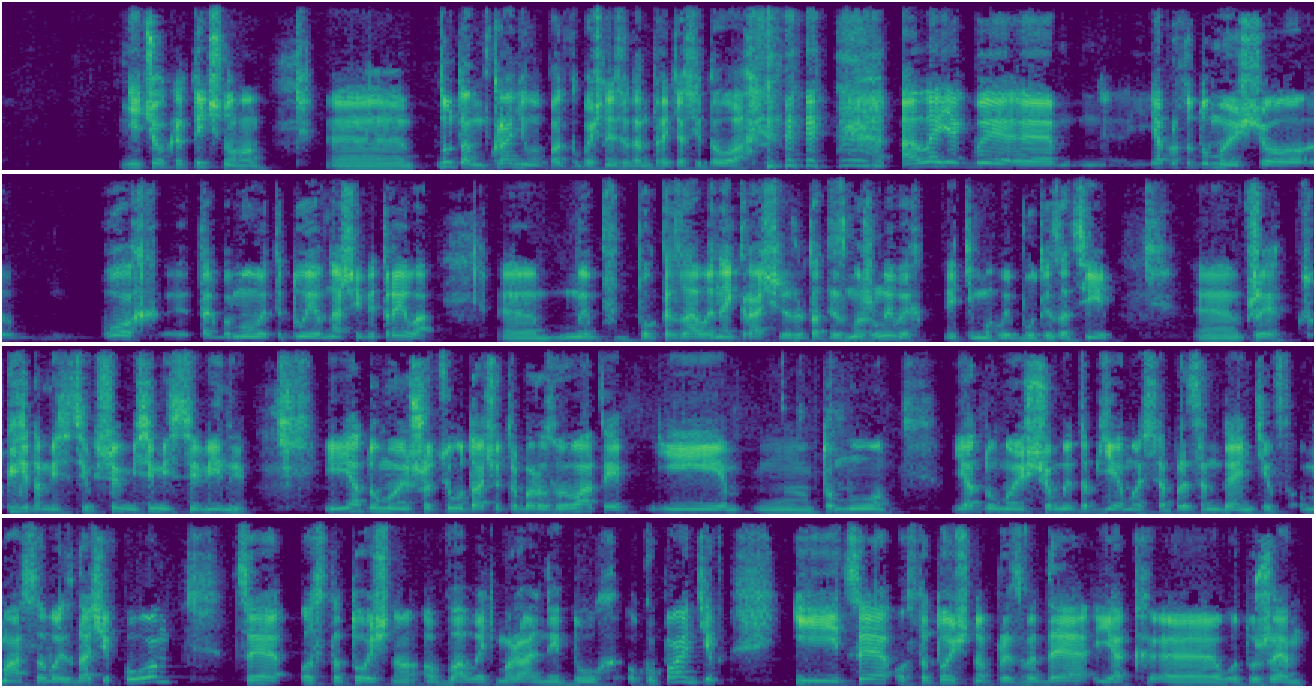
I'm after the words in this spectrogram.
нічого критичного. Е, ну там в крайньому випадку почнеться там третя світова. Але якби е, я просто думаю, що. Бог, е, так би мовити, дує в наші вітрила. Е, Ми показали найкращі результати з можливих, які могли бути за ці е, вже скільки там місяців? Сім місяців війни. І я думаю, що цю удачу треба розвивати. І тому я думаю, що ми доб'ємося прецедентів масової здачі в полон. Це остаточно обвалить моральний дух окупантів, і це остаточно призведе як е, от уже.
